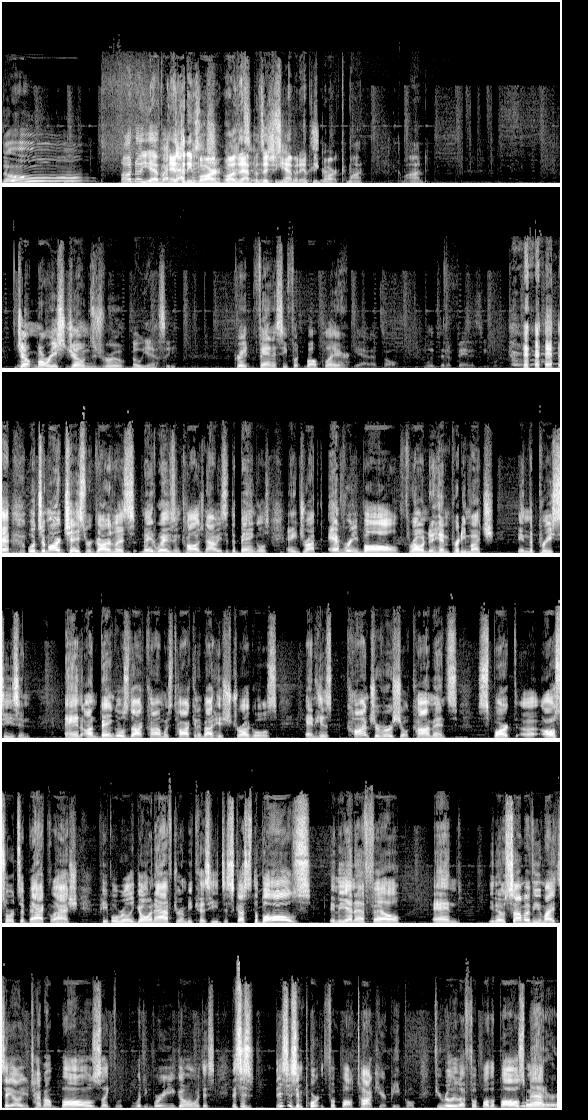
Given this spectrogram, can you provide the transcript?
No. Oh no, you have At that Anthony position, Barr. yeah, oh, that position, yeah, but Anthony sure. Barr, come on, come on. Jump Maurice Jones-Drew, Oh yeah, see, great fantasy football player. Yeah, that's all. Lives in a fantasy world. well, Ja'Marr Chase, regardless, made waves in college. Now he's at the Bengals, and he dropped every ball thrown to him pretty much in the preseason. And on Bengals.com was talking about his struggles, and his controversial comments sparked uh, all sorts of backlash. People really going after him because he discussed the balls in the NFL, and you know, some of you might say, "Oh, you're talking about balls. Like, what, where are you going with this? This is this is important football talk here, people. If you really love football, the balls matter.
